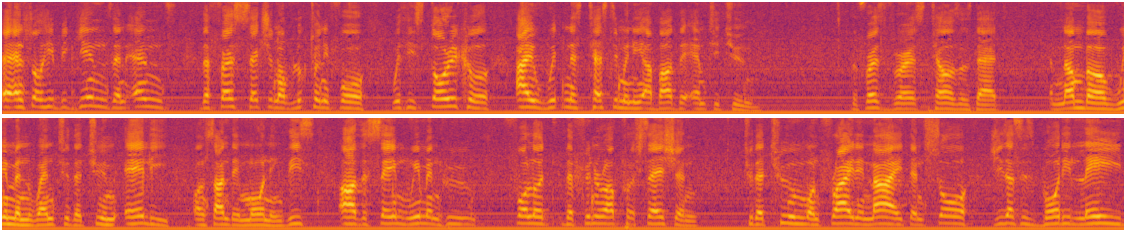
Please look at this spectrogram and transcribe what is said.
And so he begins and ends the first section of Luke 24 with historical eyewitness testimony about the empty tomb. The first verse tells us that a number of women went to the tomb early on Sunday morning. These are the same women who followed the funeral procession to the tomb on Friday night and saw Jesus' body laid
